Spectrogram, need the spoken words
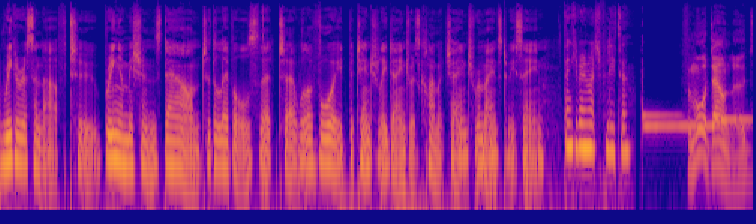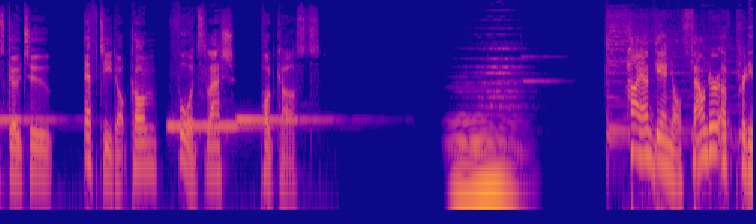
rigorous enough to bring emissions down to the levels that uh, will avoid potentially dangerous climate change remains to be seen. Thank you very much, Pilita. For more downloads, go to ft.com forward slash podcasts. Hi, I'm Daniel, founder of Pretty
